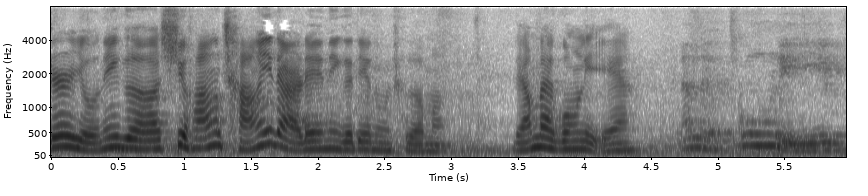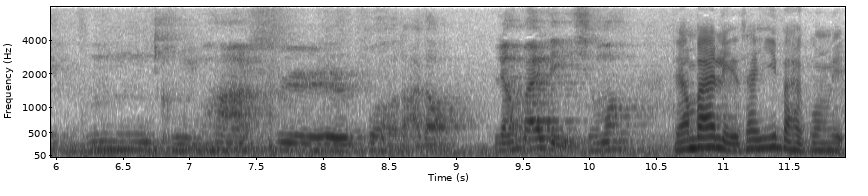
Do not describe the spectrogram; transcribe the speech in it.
这儿有那个续航长一点的那个电动车吗？两百公里，两百公里，嗯，恐怕是不好达到。两百里行吗？两百里才一百公里，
